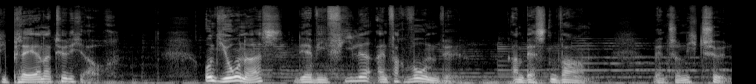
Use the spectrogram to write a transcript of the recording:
Die Player natürlich auch. Und Jonas, der wie viele einfach wohnen will. Am besten warm, wenn schon nicht schön.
